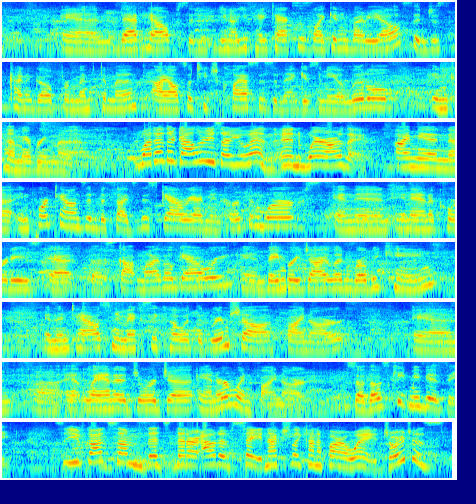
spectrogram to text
and that helps. And you know, you pay taxes like anybody else, and just kind of go from month to month. I also teach classes, and that gives me a little income every month. What other galleries are you in, and where are they? I'm in uh, in Port Townsend. Besides this gallery, I'm in Earthenworks, and then in Anacortes at the Scott Milo Gallery, in Bainbridge Island, Roby King, and then Taos, New Mexico at the Grimshaw Fine Art, and uh, Atlanta, Georgia, and Irwin Fine Art. So those keep me busy. So you've got some that's that are out of state and actually kind of far away. Georgia's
